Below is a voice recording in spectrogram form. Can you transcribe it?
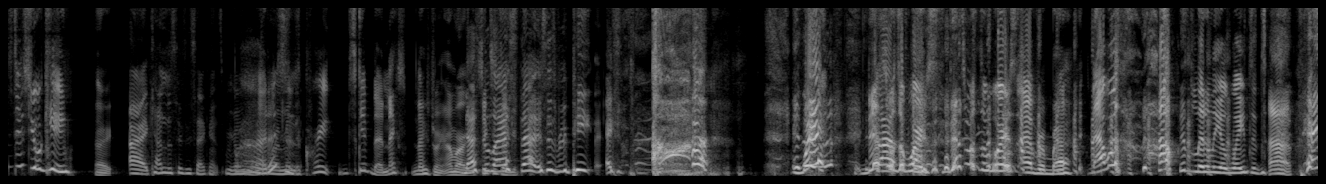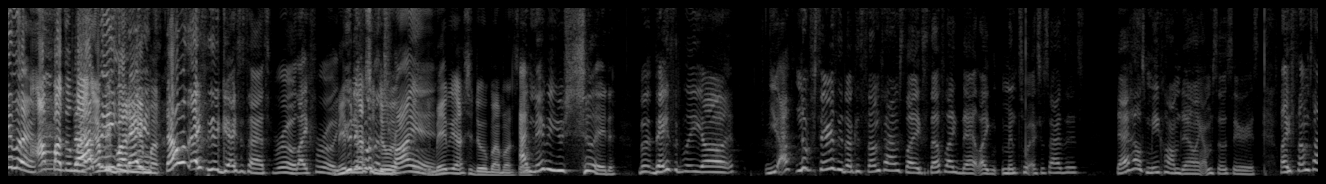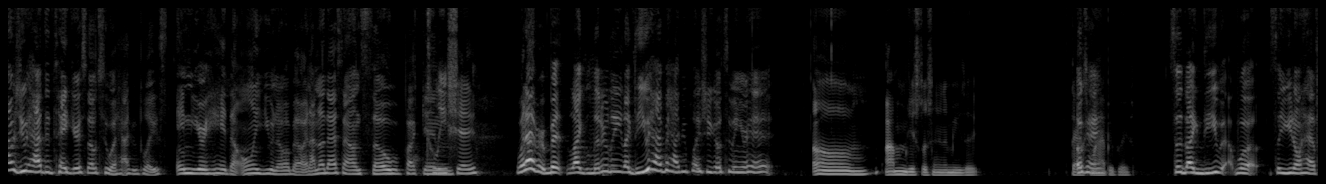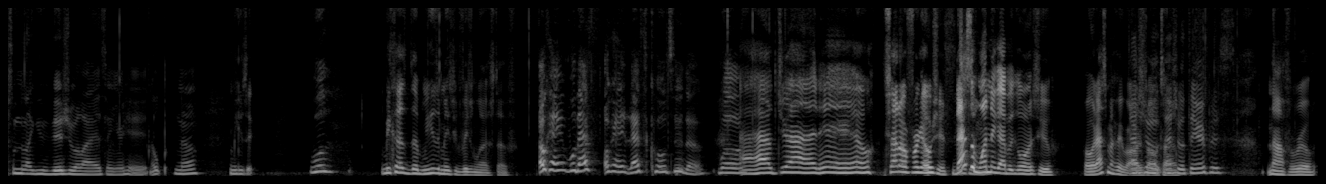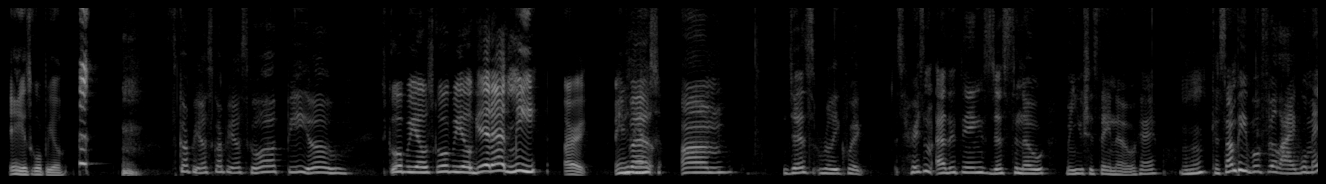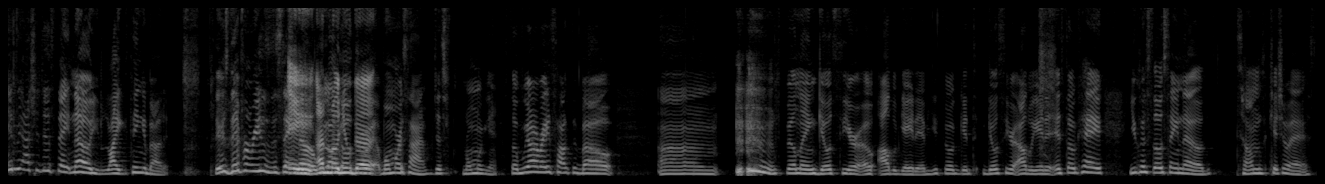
Is this your king? All right, All right, count to sixty seconds. We're gonna do Bruh, this oh, is great. Skip that next next drink. I'm already. That's the 60 last step. It says repeat. Wait, this was the worst. This was the worst ever, bruh. That was that was literally a waste of time. Taylor, I'm about to stop let being everybody in negative. my. That was actually a good exercise for real. Like for real. Maybe you I just should wasn't do trying. it. Maybe I should do it by myself. I, maybe you should. But basically, y'all, you I, no seriously though, because sometimes like stuff like that, like mental exercises, that helps me calm down. Like I'm so serious. Like sometimes you have to take yourself to a happy place in your head that only you know about. And I know that sounds so fucking Cliche. whatever, but like literally, like, do you have a happy place you go to in your head? Um, I'm just listening to music. That's Okay. my happy place. So like, do you well? So you don't have something like you visualize in your head? Nope. No. Music. Well, Because the music makes me visualize stuff. Okay. Well, that's okay. That's cool too, though. Well, I have tried hell. Shout out Frank Ocean. That's the one thing I've been going to. Oh, that's my favorite that's artist your all time. that's your therapist. Nah, for real. Yeah, Scorpio. Scorpio, Scorpio, Scorpio. Scorpio, Scorpio, get at me. All right. Anything But else? um, just really quick, here's some other things just to know when you should say no. Okay. Mm-hmm. Because some people feel like, well, maybe I should just say no. You- Like, think about it. There's different reasons to say Hey, no. We're I know you got- one more time, just one more again. So we already talked about um feeling guilty or obligated. If you feel gu- guilty or obligated, it's okay. You can still say no. Tell them to kiss your ass.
